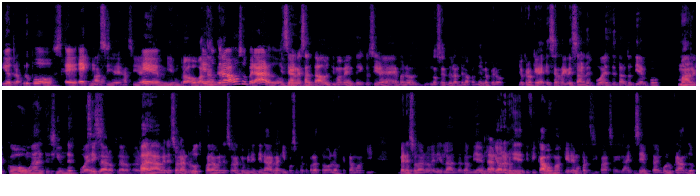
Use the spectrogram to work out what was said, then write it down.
y otros grupos eh, étnicos. Así es, así es. Em, y es un trabajo bastante es un trabajo súper arduo. que se ha resaltado últimamente, inclusive, bueno, no sé durante la pandemia, pero yo creo que ese regresar después de tanto tiempo marcó un antes y un después Sí, claro, claro. para Venezuelan Roots, para Venezuelan Community in Ireland y por supuesto para todos los que estamos aquí venezolanos en Irlanda también, Claro. porque ahora nos identificamos más, queremos participar, y la gente se está involucrando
